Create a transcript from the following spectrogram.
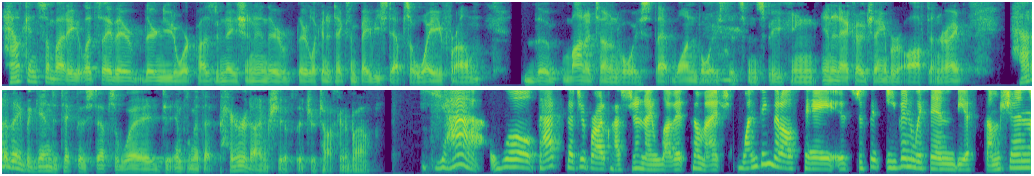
How can somebody, let's say they're they're new to Work Positive Nation, and they're they're looking to take some baby steps away from the monotone voice, that one voice that's been speaking in an echo chamber often, right? How do they begin to take those steps away to implement that paradigm shift that you're talking about? Yeah, well, that's such a broad question. And I love it so much. One thing that I'll say is just that even within the assumption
